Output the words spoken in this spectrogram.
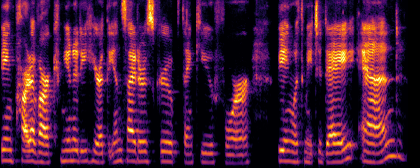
being part of our community here at the Insiders Group. Thank you for being with me today. And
